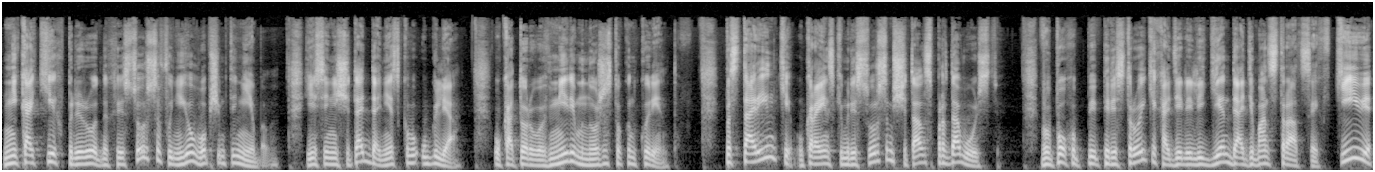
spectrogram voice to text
Никаких природных ресурсов у нее, в общем-то, не было, если не считать донецкого угля, у которого в мире множество конкурентов. По старинке украинским ресурсом считалось продовольствие. В эпоху перестройки ходили легенды о демонстрациях в Киеве,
